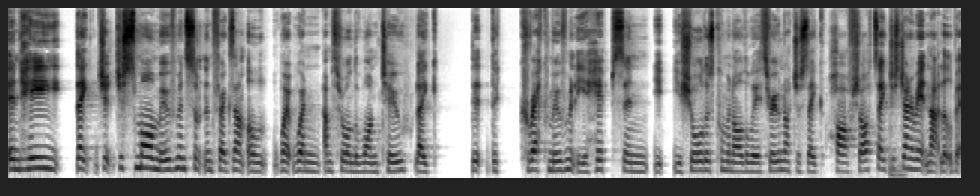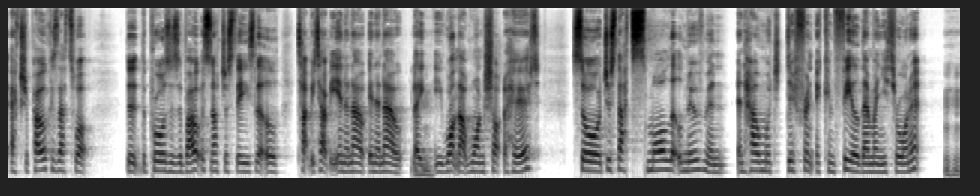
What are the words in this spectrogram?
and he like j- just small movements. Something, for example, when when I'm throwing the one two, like the the correct movement of your hips and y- your shoulders coming all the way through, not just like half shots. Like just mm-hmm. generating that little bit extra power because that's what the the pros is about. It's not just these little tappy tappy in and out, in and out. Like mm-hmm. you want that one shot to hurt. So just that small little movement and how much different it can feel than when you're throwing it. Mm-hmm.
